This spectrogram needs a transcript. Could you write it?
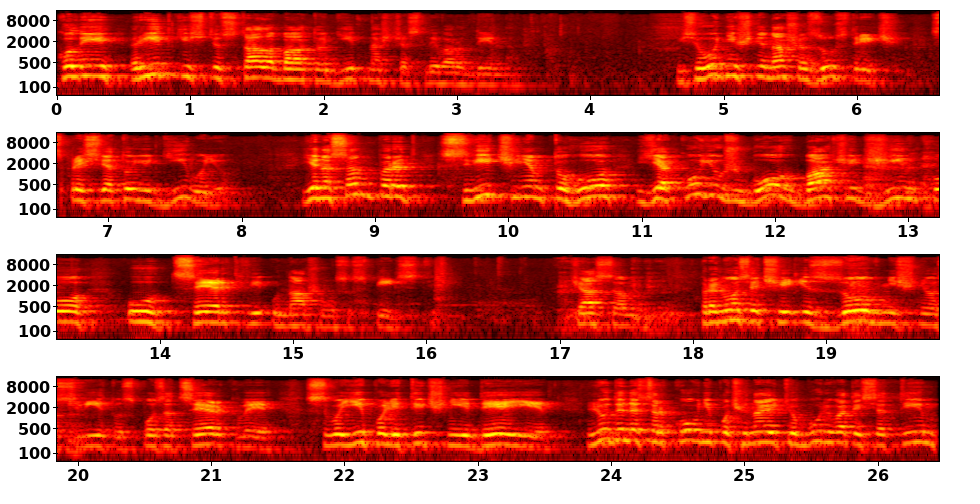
коли рідкістю стала багатодітна щаслива родина. І сьогоднішня наша зустріч з Пресвятою Дівою є насамперед свідченням того, якою ж Бог бачить жінку у церкві, у нашому суспільстві. Часом, приносячи із зовнішнього світу, з-поза церкви, свої політичні ідеї, люди нецерковні починають обурюватися тим,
